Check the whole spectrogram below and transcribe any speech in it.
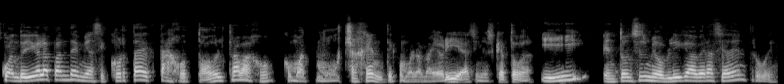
Cuando llega la pandemia, se corta de tajo todo el trabajo, como a mucha gente, como la mayoría, si no es que a toda, y entonces me obliga a ver hacia adentro, güey.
